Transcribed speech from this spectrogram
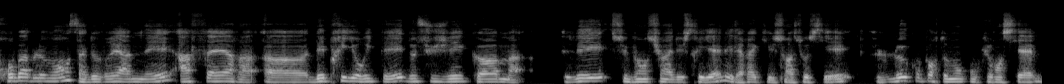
probablement, ça devrait amener à faire euh, des priorités de sujets comme les subventions industrielles et les règles qui y sont associées, le comportement concurrentiel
